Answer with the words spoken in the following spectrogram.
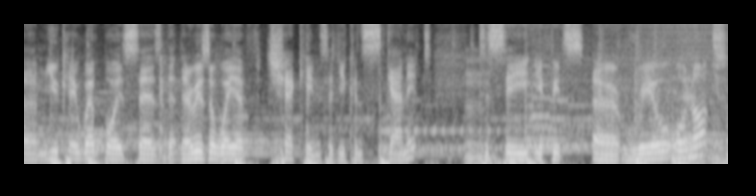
Um, UK Web Boys says that there is a way of checking. Says you can scan it to see if it's uh, real or not.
